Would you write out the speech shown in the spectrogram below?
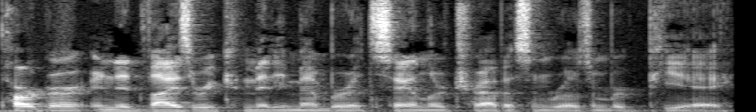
partner and advisory committee member at Sandler, Travis, and Rosenberg, PA.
